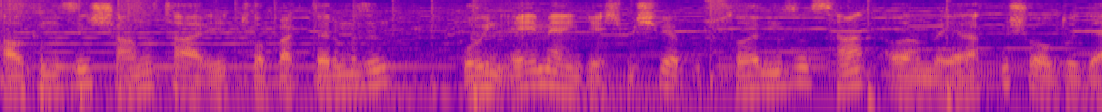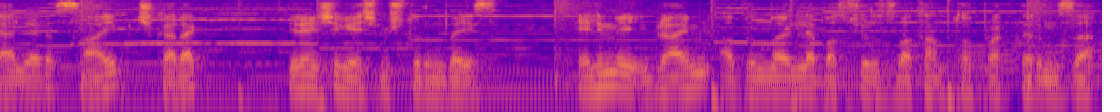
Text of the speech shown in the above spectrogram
halkımızın şanlı tarihi, topraklarımızın boyun eğmeyen geçmişi ve ustalarımızın sanat alanında yaratmış olduğu değerlere sahip çıkarak direnişe geçmiş durumdayız. Elim ve İbrahim'in adımlarıyla basıyoruz vatan topraklarımıza.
